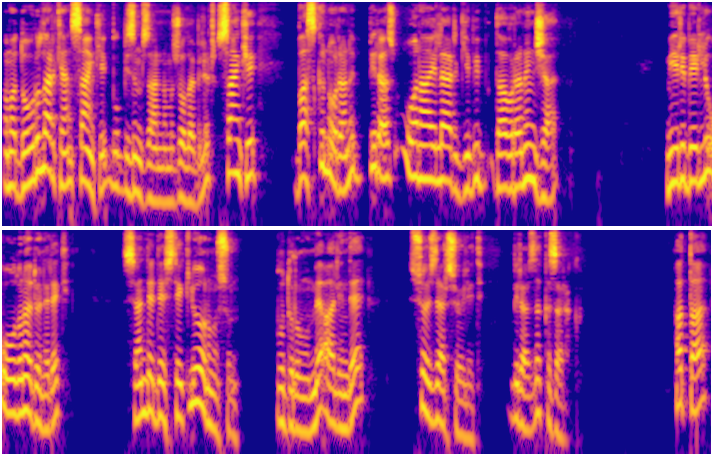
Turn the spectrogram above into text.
Ama doğrularken sanki bu bizim zannımız olabilir. Sanki baskın oranı biraz onaylar gibi davranınca Miri Belli oğluna dönerek sen de destekliyor musun bu durumu mealinde sözler söyledi. Biraz da kızarak. Hatta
